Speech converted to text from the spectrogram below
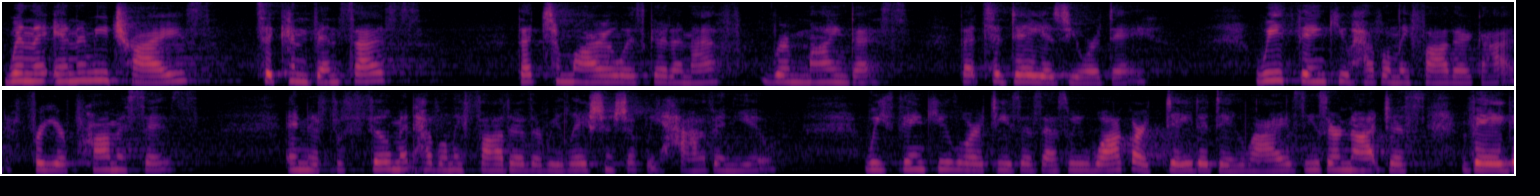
When the enemy tries to convince us that tomorrow is good enough, remind us that today is your day. We thank you, Heavenly Father, God, for your promises and the fulfillment, Heavenly Father, of the relationship we have in you. We thank you, Lord Jesus, as we walk our day to day lives. These are not just vague,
